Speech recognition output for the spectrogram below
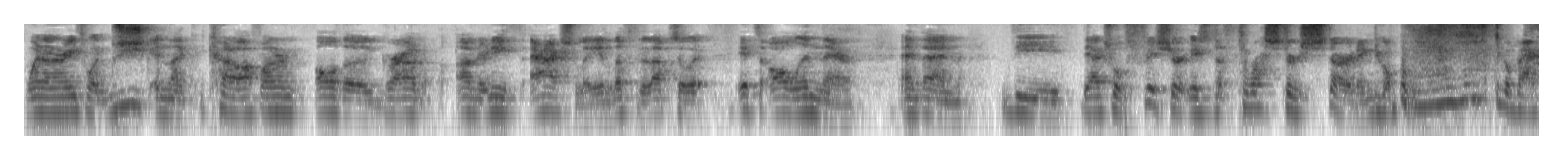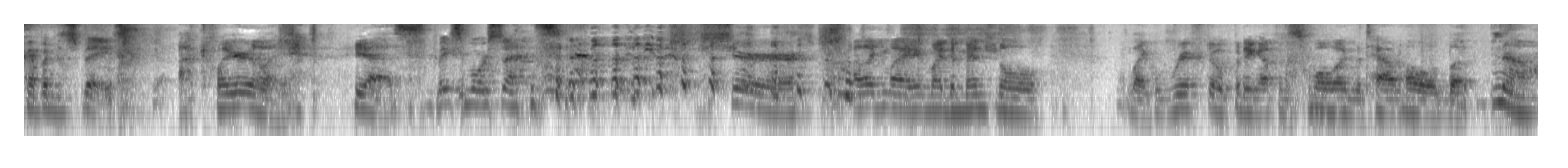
went underneath, went and like cut off on all the ground underneath Ashley and lifted it up so it it's all in there. And then the the actual fissure is the thruster starting to go to go back up into space. Uh, clearly, yes, Makes more sense. sure. I like my my dimensional like rift opening up and swallowing the town whole, but no.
